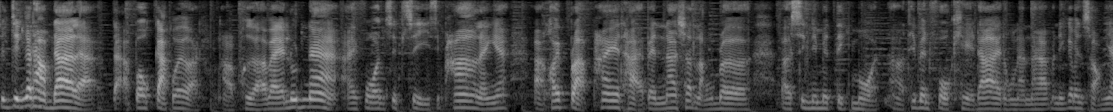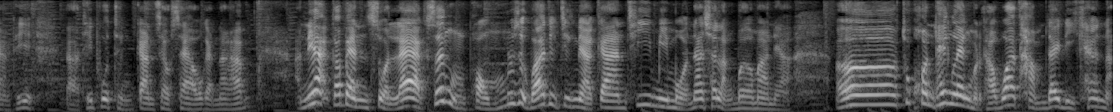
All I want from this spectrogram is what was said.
จริง ๆ ก็ทำได้แหละ แต่ Apple กักไว้ก่อนอ่าเผื่อไปรุ่นหน้า iPhone 14 15 อะไรเงี้ยค่อยปรับให้ถ่ายเป็นหน้าชัดหลังเบลอ Cinematic Mode ที่เป็น 4K ได้ตรงนั้นนะครับ อันนี้ก็เป็น 2 อย่างที่ที่พูดถึงการแซวๆกันนะครับอันเนี้ยก็เป็นส่วนแรกซึ่งผมรู้สึกว่าจริงๆเนี่ยการที่มีโหมดหน้าชัดหลังเบลอมาเนี่ย เออทุกคนเพ่งเล็งหมดครับว่าทำได้ดีแค่ไหน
